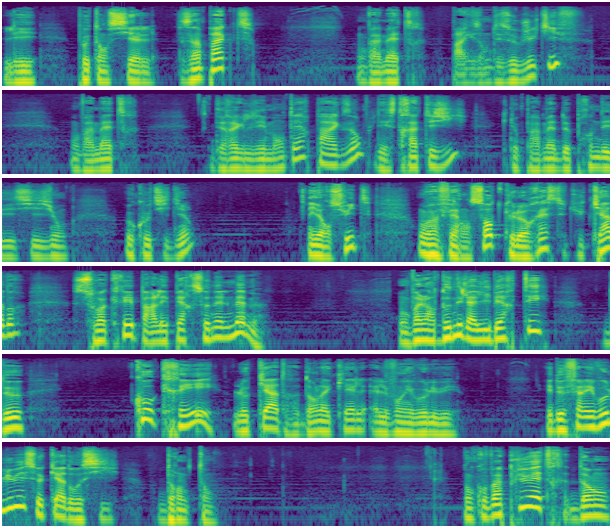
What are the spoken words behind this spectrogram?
les potentiels impacts. On va mettre, par exemple, des objectifs. On va mettre des règles élémentaires, par exemple, des stratégies qui nous permettent de prendre des décisions au quotidien. Et ensuite, on va faire en sorte que le reste du cadre soit créé par les personnes elles-mêmes. On va leur donner la liberté de co-créer le cadre dans lequel elles vont évoluer et de faire évoluer ce cadre aussi dans le temps. Donc on va plus être dans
